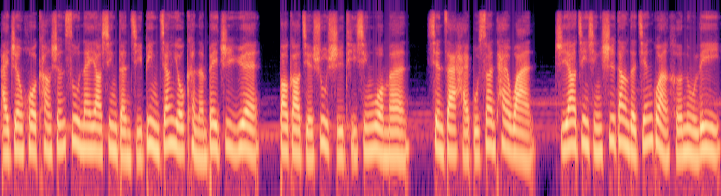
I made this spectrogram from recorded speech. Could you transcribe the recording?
癌症或抗生素耐药性等疾病将有可能被制约。报告结束时提醒我们，现在还不算太晚，只要进行适当的监管和努力，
